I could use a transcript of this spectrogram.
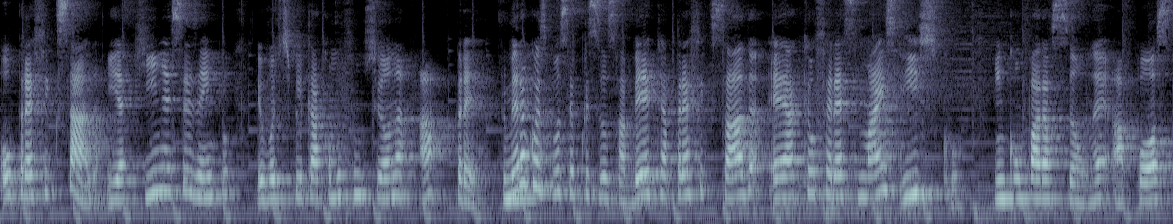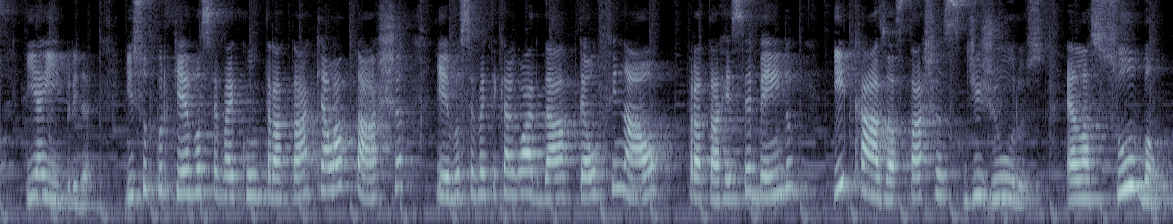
ou pré-fixada. E aqui nesse exemplo eu vou te explicar como funciona a pré. Primeira coisa que você precisa saber é que a pré-fixada é a que oferece mais risco em comparação, né, após e a híbrida. Isso porque você vai contratar aquela taxa e aí você vai ter que aguardar até o final para estar tá recebendo. E caso as taxas de juros elas subam,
